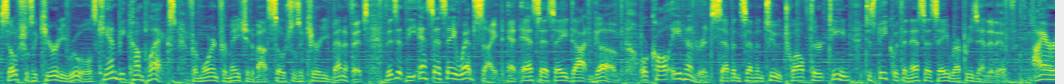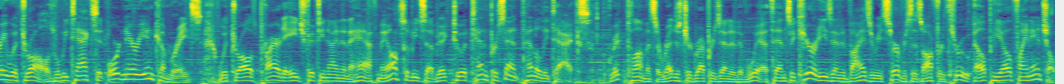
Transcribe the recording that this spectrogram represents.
Social Security rules can be complex. For more information about Social Security benefits, visit the SSA website at ssa.gov or call 800 772 1213 to speak with an SSA representative. IRA withdrawals will be taxed at ordinary income rates. Withdrawals prior to age 59 and a half may also be subject to a 10% penalty tax. Rick Plum is a registered representative with and securities and advisory services offered through LPL Financial,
